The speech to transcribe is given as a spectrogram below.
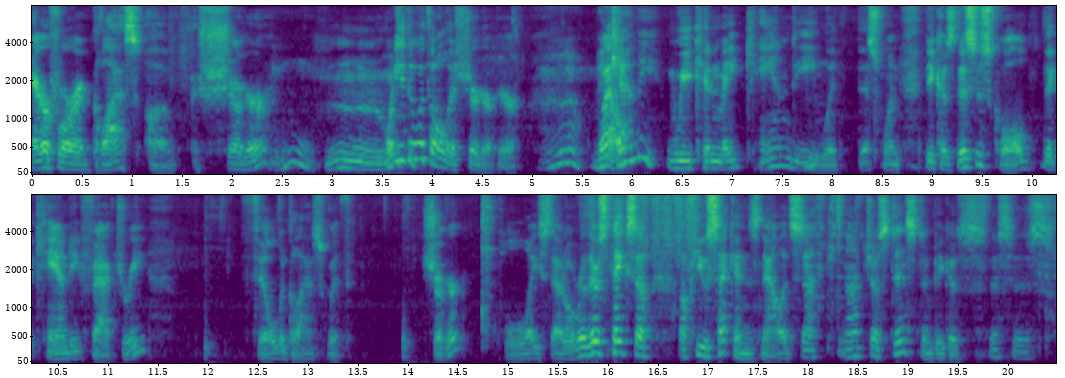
care for a glass of sugar? Mm. What do you do with all this sugar here? well, candy. we can make candy with this one because this is called the Candy Factory. Fill the glass with sugar. Place that over. This takes a, a few seconds now. It's not not just instant because this is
